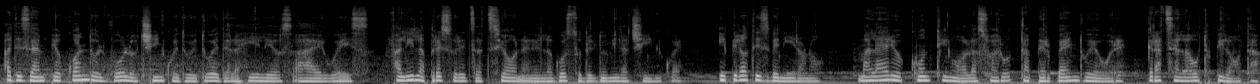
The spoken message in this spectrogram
Ad esempio, quando il volo 522 della Helios Airways fallì la pressurizzazione nell'agosto del 2005, i piloti svenirono, ma l'aereo continuò la sua rotta per ben due ore, grazie all'autopilota,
